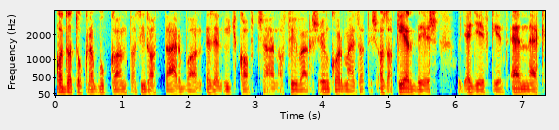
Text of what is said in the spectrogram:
adatokra bukkant az irattárban ezen ügy kapcsán a főváros önkormányzat, és az a kérdés, hogy egyébként ennek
